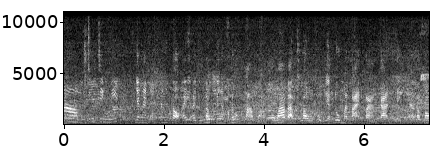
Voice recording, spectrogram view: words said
อ่าจริงๆนี่ยังไงยังต่อให้อายุแบบยังไงมันก็ต้องปรับอะเพราะว่าแบบเราถูกเลี้ยงดูมาแตกต่างกันอะไรเงี้ยแล้วก็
